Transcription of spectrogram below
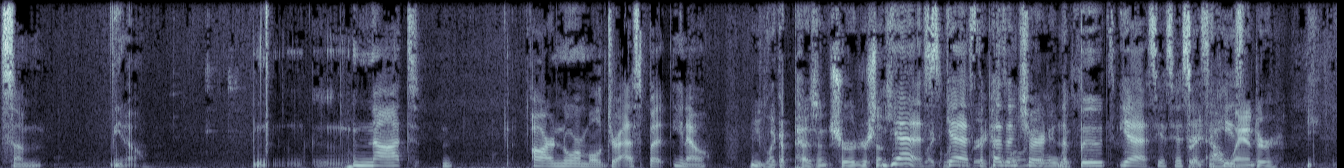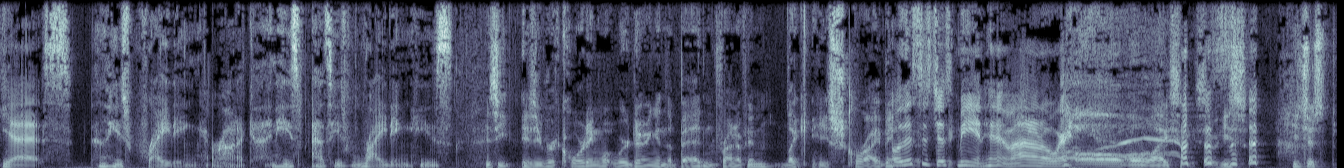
some, you know, not our normal dress, but you know, Like a peasant shirt or something? yes, Like yes, the peasant shirt and the boots. Yes, yes, yes, Very yes. and he's- outlander. Yes. And he's writing erotica and he's as he's writing, he's Is he is he recording what we're doing in the bed in front of him? Like he's scribing? Oh, this is just me and him. I don't know where Oh, oh, I see. So he's he's just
